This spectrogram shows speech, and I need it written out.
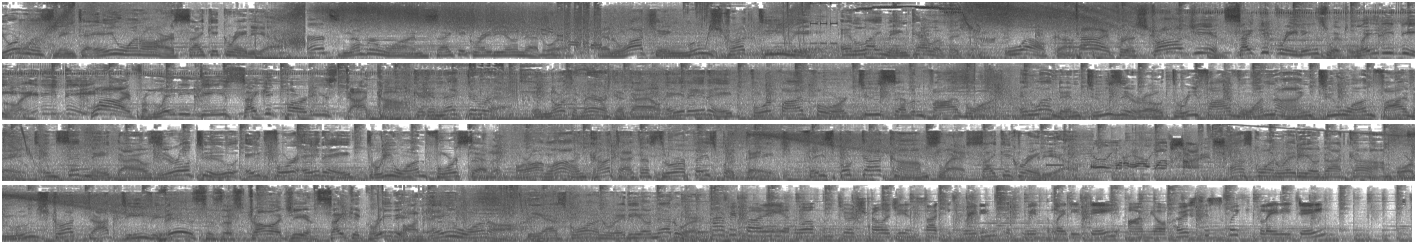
You're listening to A1R Psychic Radio, Earth's number one psychic radio network, and watching Moonstruck TV, and Lightning Television. Welcome. Time for astrology and psychic readings with Lady D. Lady D. Live from Lady D's PsychicParties.com. Connect direct. In North America, dial 888 454 2751. In London, 20 3519 2158. In Sydney, dial 02 8488 3147. Or online, contact us through our Facebook page, facebook.com slash psychic radio. Or one of our websites, askoneradio.com or moonstruck.tv. This is Astrology and Psychic Reading on A1R, the Ask One Radio Network. Hi, everybody, and welcome to Astrology and Psychic Readings with Lady D. I'm your host this week, Lady D.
